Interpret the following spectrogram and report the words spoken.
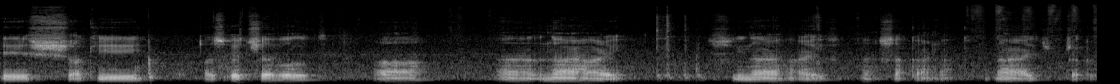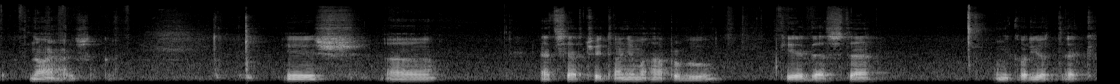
és aki az öccse volt a, a Narhari, Sri Narhari Sakarnak, Narhari Sakar, Narhari Sakar. És uh, egyszer Chaitanya Mahaprabhu kérdezte amikor jöttek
